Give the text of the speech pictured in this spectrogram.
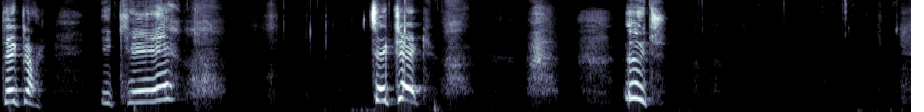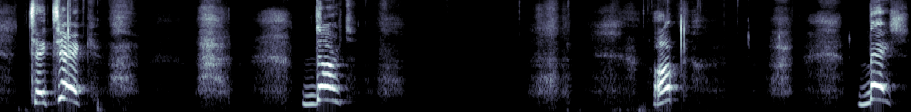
Tekrar. 2 Çek çek. 3 Çek çek. 4 Hop. 5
